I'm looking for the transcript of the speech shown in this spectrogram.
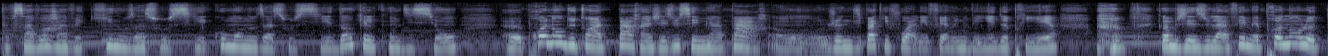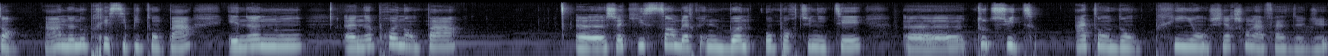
pour savoir avec qui nous associer, comment nous associer, dans quelles conditions. Euh, prenons du temps à part. Hein. Jésus s'est mis à part. je ne dis pas qu'il faut aller faire une veillée de prière comme Jésus l'a fait, mais prenons le temps. Hein, ne nous précipitons pas et ne nous euh, ne prenons pas euh, ce qui semble être une bonne opportunité euh, tout de suite. Attendons, prions, cherchons la face de Dieu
